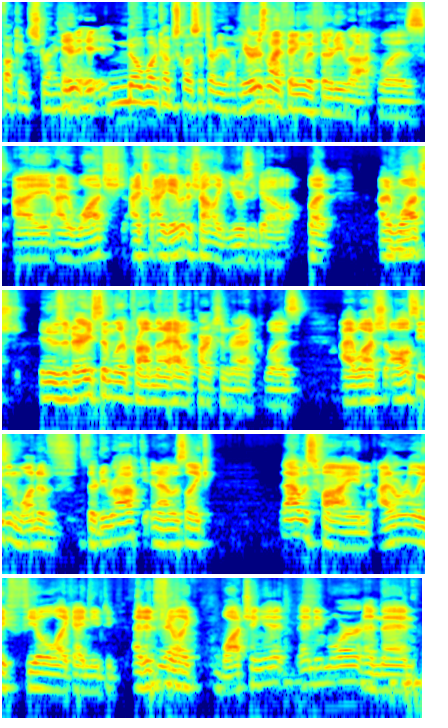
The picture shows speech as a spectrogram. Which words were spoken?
fucking stranglehold. Here- here- no one comes close to Thirty Rock. Here's my thing with Thirty Rock was I I watched I try, I gave it a shot like years ago, but I Mhm. watched and it was a very similar problem that I had with Parks and Rec was I watched all season one of Thirty Rock and I was like that was fine. I don't really feel like I need to. I didn't Yeah. feel like watching it anymore. And then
